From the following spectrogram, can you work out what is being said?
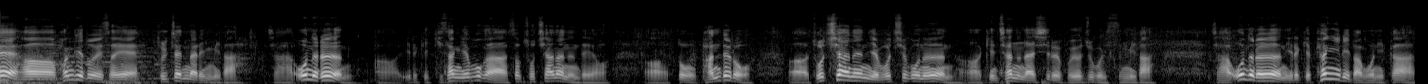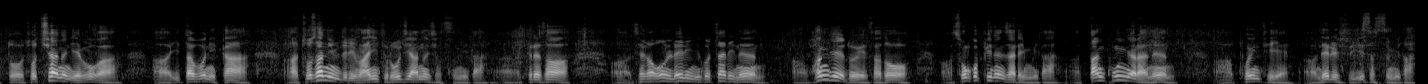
네, 어, 황제도에서의 둘째 날입니다. 자, 오늘은 어, 이렇게 기상 예보가 썩 좋지 않았는데요. 어, 또 반대로 어, 좋지 않은 예보치고는 어, 괜찮은 날씨를 보여주고 있습니다. 자 오늘은 이렇게 평일이다 보니까 또 좋지 않은 예보가 어, 있다 보니까 어, 조사님들이 많이 들어오지 않으셨습니다. 어, 그래서 어, 제가 오늘 내린 이곳 자리는 어, 황제도에서도 어, 손꼽히는 자리입니다. 어, 땅콩녀라는 어, 포인트에 어, 내릴 수 있었습니다.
